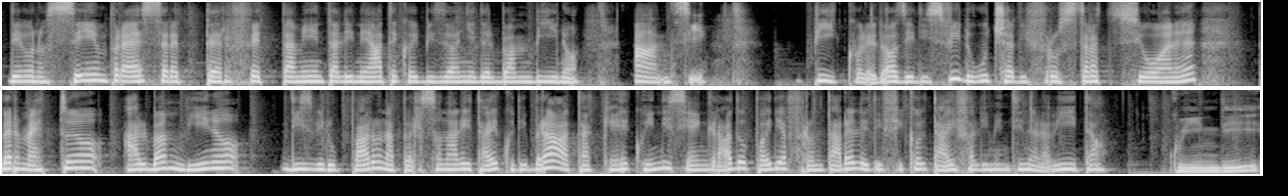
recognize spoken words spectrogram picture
devono sempre essere perfettamente allineate con i bisogni del bambino, anzi, piccole dosi di sfiducia, di frustrazione permettono al bambino di sviluppare una personalità equilibrata che quindi sia in grado poi di affrontare le difficoltà e i fallimenti nella vita. Quindi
